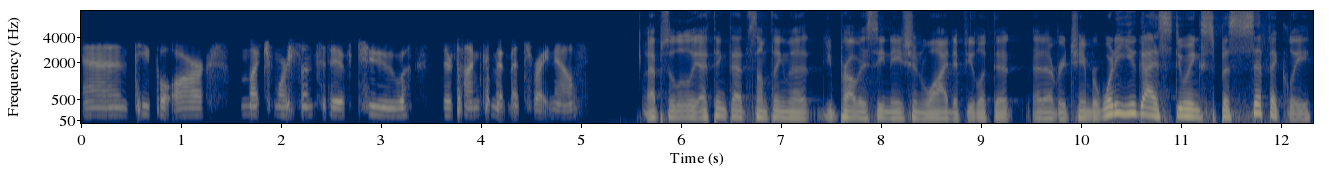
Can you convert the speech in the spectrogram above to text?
and people are much more sensitive to their time commitments right now. Absolutely. I think that's something that you probably see nationwide if you looked at, at every chamber. What are you guys doing specifically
